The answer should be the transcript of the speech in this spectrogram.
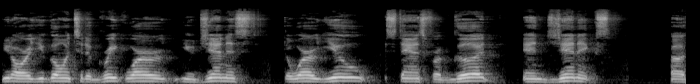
you know, or you go into the Greek word eugenist, the word "eu" stands for good, and genix uh,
